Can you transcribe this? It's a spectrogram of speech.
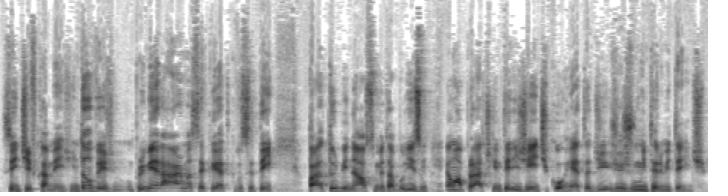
cientificamente. Então vejam, a primeira arma secreta que você tem para turbinar o seu metabolismo é uma prática inteligente e correta de jejum intermitente.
